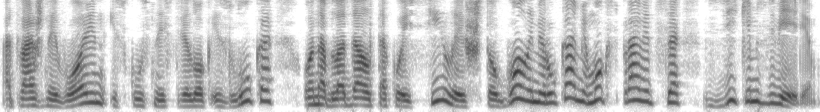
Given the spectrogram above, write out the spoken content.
Отважный воин, искусный стрелок из лука, он обладал такой силой, что голыми руками мог справиться с диким зверем.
